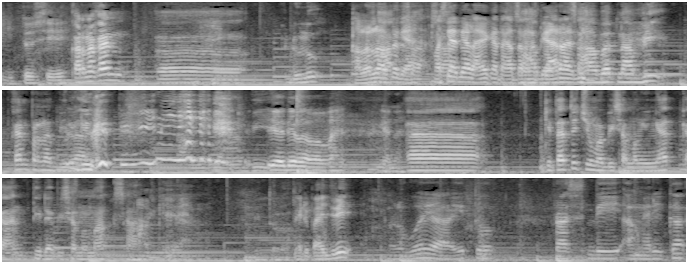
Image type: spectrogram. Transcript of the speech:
Gitu sih. Karena kan eh, dulu kalau lo apa ya? pasti ada lah ya kata-kata sahabat, mutiara sahabat Nabi kan pernah bilang. Nabi. Iya dia nggak apa-apa? Eh, kita tuh cuma bisa mengingatkan tidak bisa memaksa. Oke. loh. Dari Pak Ajri kalau gue ya itu ras di Amerika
